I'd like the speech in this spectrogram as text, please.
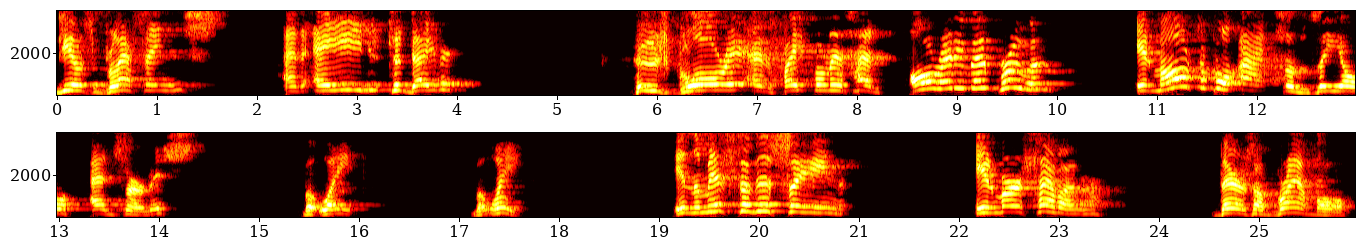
gives blessings and aid to David, whose glory and faithfulness had already been proven in multiple acts of zeal and service. But wait, but wait. In the midst of this scene, in verse 7, there's a bramble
